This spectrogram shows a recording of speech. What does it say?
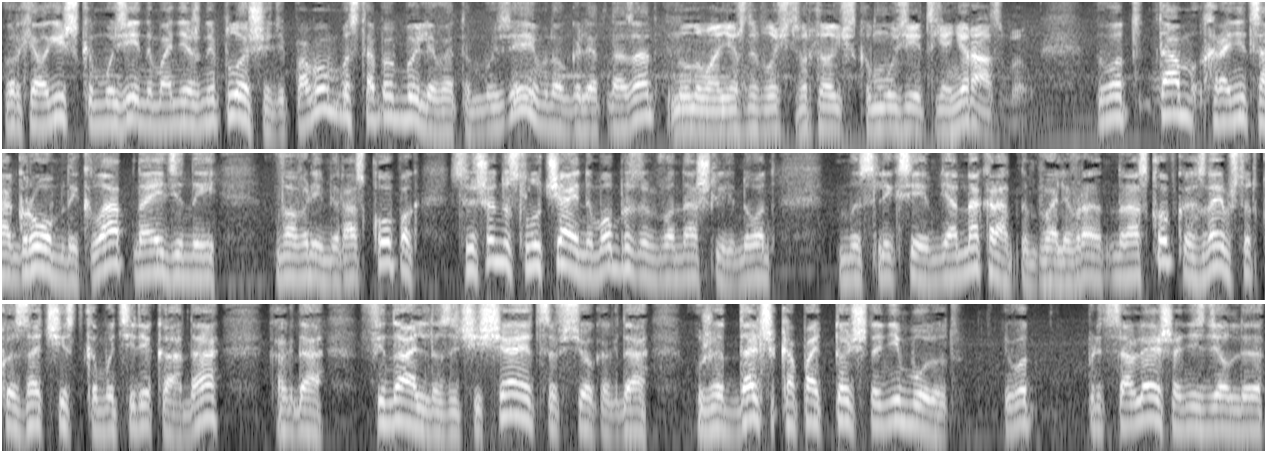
в археологическом музее на Манежной площади. По-моему, мы с тобой были в этом музее много лет назад. Ну, на Манежной площади в археологическом музее я не раз был. Вот там хранится огромный клад, найденный во время раскопок. Совершенно случайным образом его нашли. Но вот мы с Алексеем неоднократно бывали в, на раскопках, знаем, что такое зачистка материка, да? Когда финально зачищается все, когда уже дальше копать точно не будут. И вот, представляешь, они сделали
